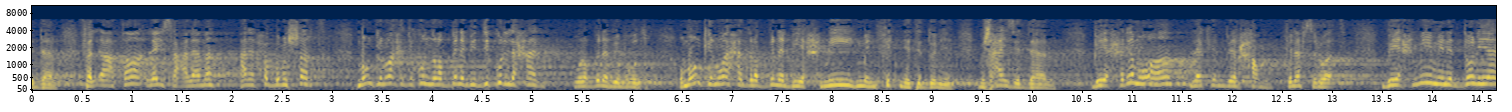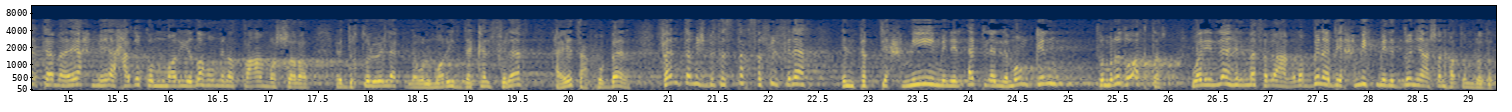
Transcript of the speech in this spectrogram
اداله فالإعطاء ليس علامه على الحب مش شرط. ممكن واحد يكون ربنا بيديه كل حاجة وربنا بيبغضه. وممكن واحد ربنا بيحميه من فتنة الدنيا مش عايز يديها له. بيحرمه آه لكن بيرحمه في نفس الوقت. بيحميه من الدنيا كما يحمي أحدكم مريضه من الطعام والشراب. الدكتور يقول لك لو المريض ده كل فراخ هيتعب خد بالك. فأنت مش بتستخسر في الفراخ أنت بتحميه من الاكله اللي ممكن تمرضه أكتر. ولله المثل الأعلى. ربنا بيحميك من الدنيا عشان هتمرضك.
